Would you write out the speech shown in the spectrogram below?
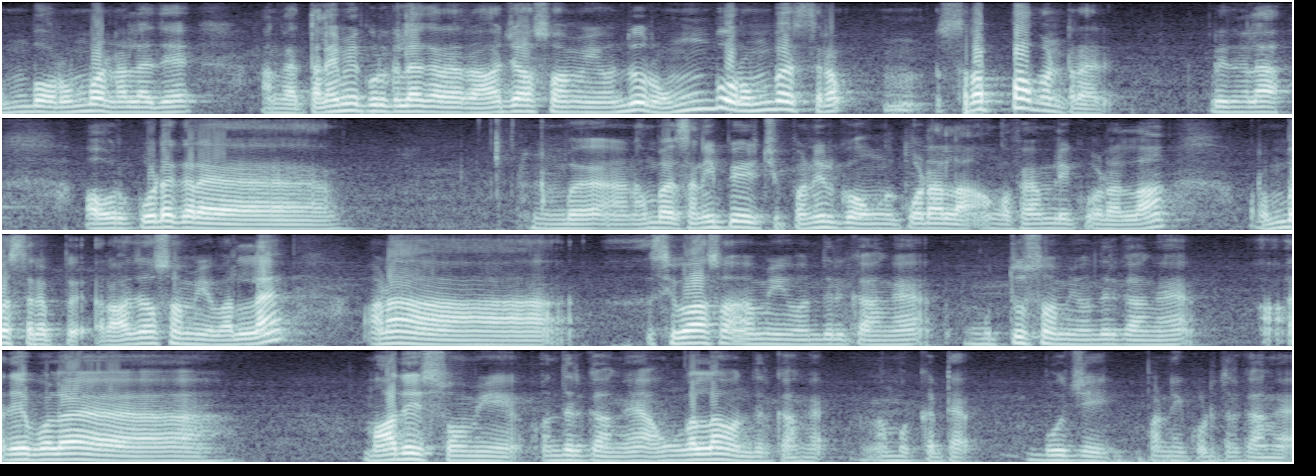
ரொம்ப ரொம்ப நல்லது. அங்கே தலைமை குறுக்கில் இருக்கிற ராஜா சுவாமி வந்து ரொம்ப ரொம்ப சிறப் சிறப்பாக பண்ணுறாரு புரியுதுங்களா? அவர் கூட இருக்கிற நம்ம நம்ம சனிப்பயிற்சி பண்ணியிருக்கோம் அவங்க கூடலாம் அவங்க ஃபேமிலி கூடலாம். ரொம்ப சிறப்பு. ராஜாசுவாமி வரல. ஆனால் சிவாசாமி வந்திருக்காங்க முத்துசுவாமி வந்திருக்காங்க அதே போல் மாதேஷ் சுவாமி வந்திருக்காங்க அவங்கெல்லாம் வந்திருக்காங்க நம்மக்கிட்ட பூஜை பண்ணி கொடுத்துருக்காங்க.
